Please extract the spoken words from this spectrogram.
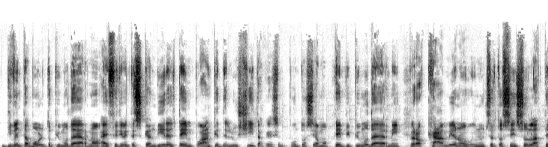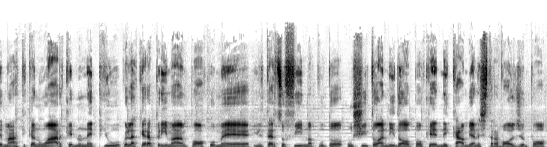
diventa molto più moderno, a effettivamente scandire il tempo anche dell'uscita, che appunto siamo tempi più moderni, però cambiano in un certo senso la tematica noir che non è più quella che era prima, è un po' come il terzo film appunto uscito anni dopo che ne cambia, ne stravolge un po'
